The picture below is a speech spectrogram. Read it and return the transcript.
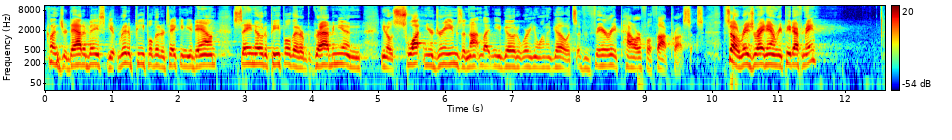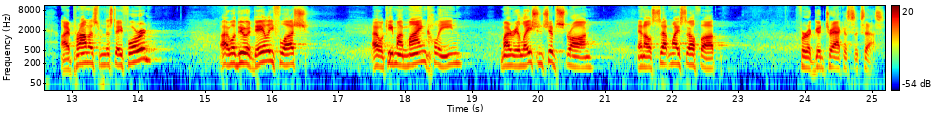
cleanse your database, get rid of people that are taking you down, say no to people that are grabbing you and, you know, swatting your dreams and not letting you go to where you want to go. It's a very powerful thought process. So raise your right hand, repeat after me. I promise from this day forward, I will do a daily flush I will keep my mind clean, my relationship strong, and I'll set myself up for a good track of success.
